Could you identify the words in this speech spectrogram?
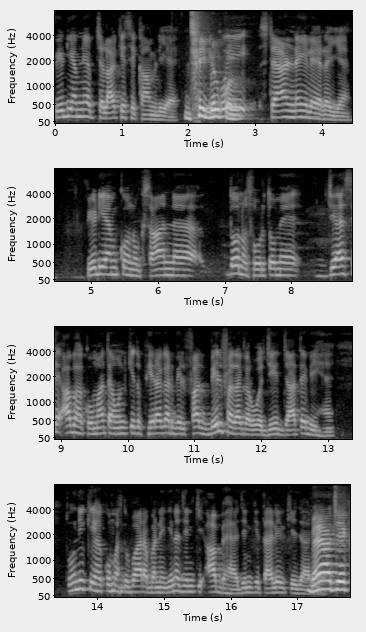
पीडीएम ने अब चलाके से काम लिया है। जी बिल्कुल। कोई स्टैंड नहीं ले रही है। पीडीएम को नुकसान दोनों सूरतों में जैसे अब हुकूमत है उनकी तो फिर अगर बिलफज बिलफज अगर वो जीत जाते भी हैं तो उन्हीं की हुकूमत दोबारा बनेगी ना जिनकी अब है जिनकी तहलील की जा रही मैं आज एक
